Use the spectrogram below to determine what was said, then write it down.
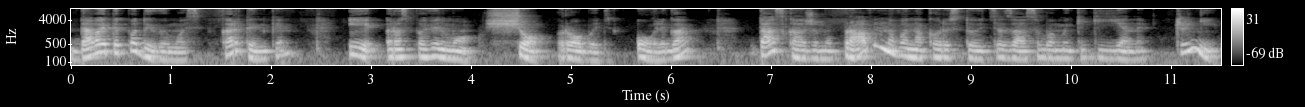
Давайте подивимось картинки і розповімо, що робить Ольга, та скажемо, правильно вона користується засобами гігієни чи ні.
